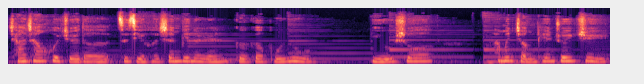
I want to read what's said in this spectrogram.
常常会觉得自己和身边的人格格不入，比如说，他们整天追剧，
